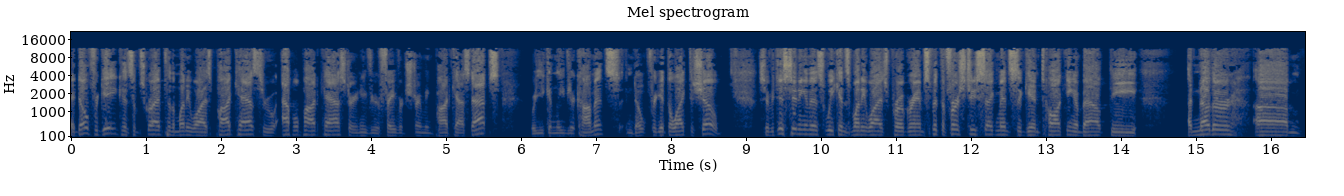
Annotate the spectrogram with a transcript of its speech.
And don't forget, you can subscribe to the Moneywise podcast through Apple Podcast or any of your favorite streaming podcast apps where you can leave your comments. And don't forget to like the show. So if you're just tuning in this weekend's Moneywise program, spent the first two segments again talking about the another um,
